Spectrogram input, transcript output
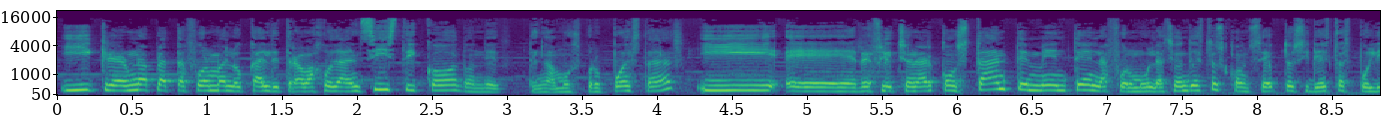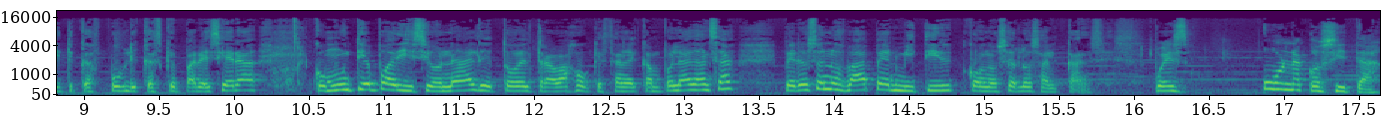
y crear una plataforma local de trabajo dancístico donde tengamos propuestas y eh, reflexionar constantemente en la formulación de estos conceptos y de estas políticas públicas que pareciera como un tiempo adicional de todo el trabajo que está en el campo de la danza, pero eso nos va a permitir conocer los alcances. Pues una cosita.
